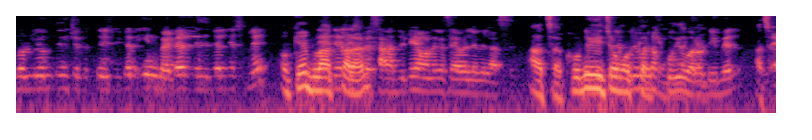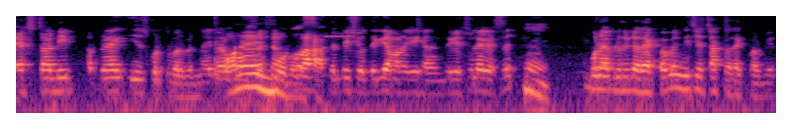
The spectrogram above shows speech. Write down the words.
ভলিউম তিনশো তেত্রিশ litre inverter digital display okay black colour সারা দুটি আমাদের কাছে অ্যাভেলেবেল আছে। আচ্ছা খুবই চমৎকার খুবই বড় দেখেন। আচ্ছা। এক্সট্রা ডিপ আপনারা ইউজ করতে পারবেন না। এটা অনেক বড়। হাতের বেশি থেকে আমাদের এখান থেকে চলে গেছে। হুম। উপরে আপনি দুইটা র্যাক পাবেন নিচে চারটা র্যাক পাবেন।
